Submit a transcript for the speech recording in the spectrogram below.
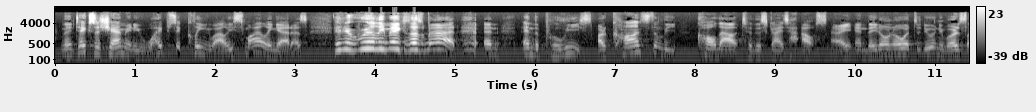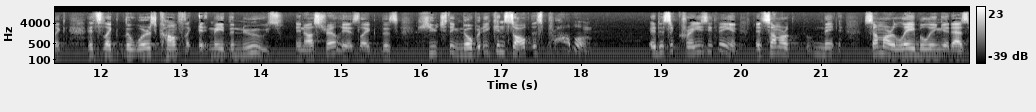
and then he takes a chamois and he wipes it clean while he's smiling at us. And it really makes us mad. And, and the police are constantly called out to this guy's house, right? And they don't know what to do anymore. It's like it's like the worst conflict. It made the news in Australia. It's like this huge thing. Nobody can solve this problem. It is a crazy thing, and, and some are some are labeling it as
